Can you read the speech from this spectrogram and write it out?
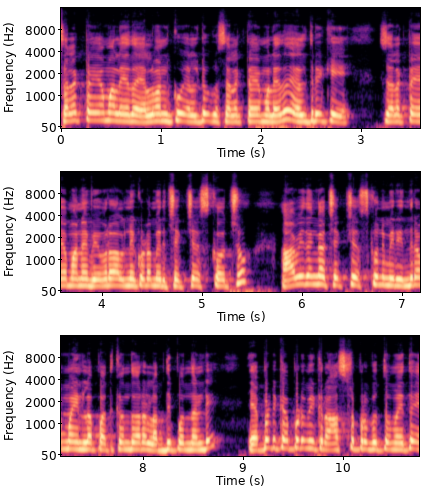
సెలెక్ట్ అయ్యామా లేదా ఎల్ వన్కు ఎల్ టూకు సెలెక్ట్ అయ్యామా లేదా ఎల్ త్రీకి సెలెక్ట్ అయ్యామనే వివరాలని కూడా మీరు చెక్ చేసుకోవచ్చు. ఆ విధంగా చెక్ చేసుకుని మీరు ఇందిరమ్మ ఇండ్ల పథకం ద్వారా లబ్ధి పొందండి. ఎప్పటికప్పుడు మీకు రాష్ట్ర ప్రభుత్వం అయితే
